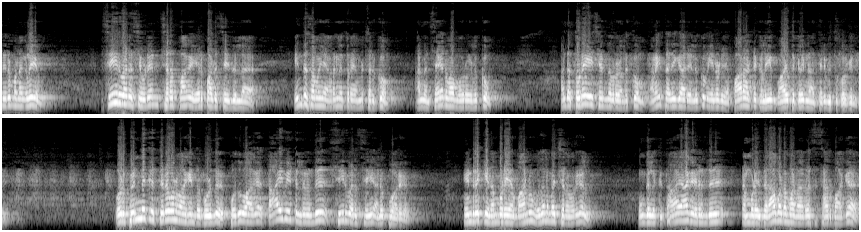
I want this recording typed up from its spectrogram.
திருமணங்களையும் சீர்வரிசையுடன் சிறப்பாக ஏற்பாடு செய்துள்ள இந்து சமய அறநிலைத்துறை அமைச்சருக்கும் அண்ணன் சேகர்பாபு அவர்களுக்கும் அந்த துறையை சேர்ந்தவர்களுக்கும் அனைத்து அதிகாரிகளுக்கும் என்னுடைய பாராட்டுகளையும் வாழ்த்துக்களையும் நான் தெரிவித்துக் கொள்கின்றேன். ஒரு பெண்ணுக்கு திருமணம் ஆகின்ற பொழுது பொதுவாக தாய் வீட்டிலிருந்து சீர்வரிசையை அனுப்புவார்கள். இன்றைக்கு நம்முடைய மாண்பு முதலமைச்சர் அவர்கள் உங்களுக்கு தாயாக இருந்து நம்முடைய திராவிட அரசு சார்பாக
